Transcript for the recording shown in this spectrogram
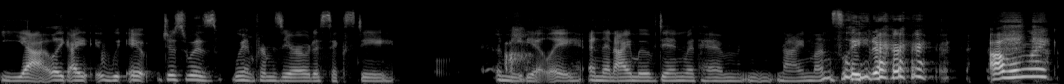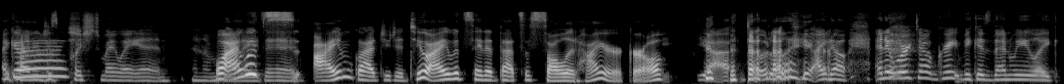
yeah, like I, it, it just was went from zero to 60 immediately. And then I moved in with him nine months later. Oh my god. I kind of just pushed my way in. And I'm Well, I would, I s- did. I am glad you did too. I would say that that's a solid hire, girl. Yeah, totally. I know. And it worked out great because then we like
